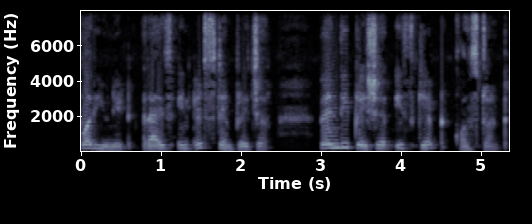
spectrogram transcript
per unit rise in its temperature when the pressure is kept constant.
